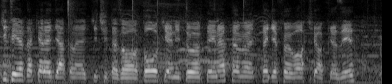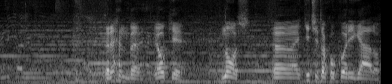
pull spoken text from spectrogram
kit érdekel egyáltalán egy kicsit ez a Tolkieni történet, tegye fel valaki a kezét. Rendben, oké. Okay. Nos, egy kicsit akkor korrigálok.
